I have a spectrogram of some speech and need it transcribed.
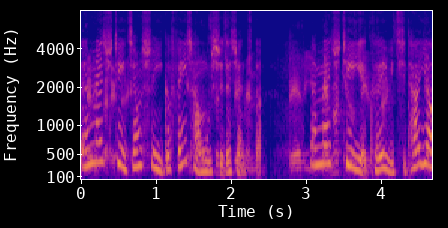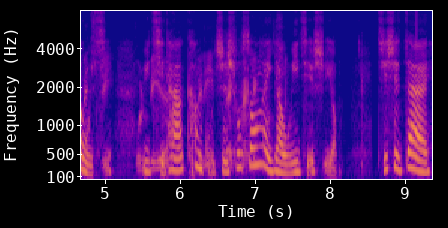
，MHT 将是一个非常务实的选择。MHT 也可以与其他药物一起。与其他抗骨质疏松类药物一起使用，即使在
